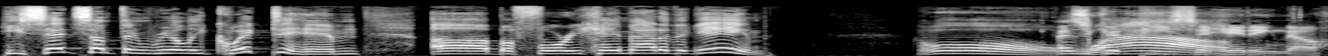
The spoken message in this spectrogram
He said something really quick to him uh, before he came out of the game. Oh, That's a wow. good piece of hitting, though.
